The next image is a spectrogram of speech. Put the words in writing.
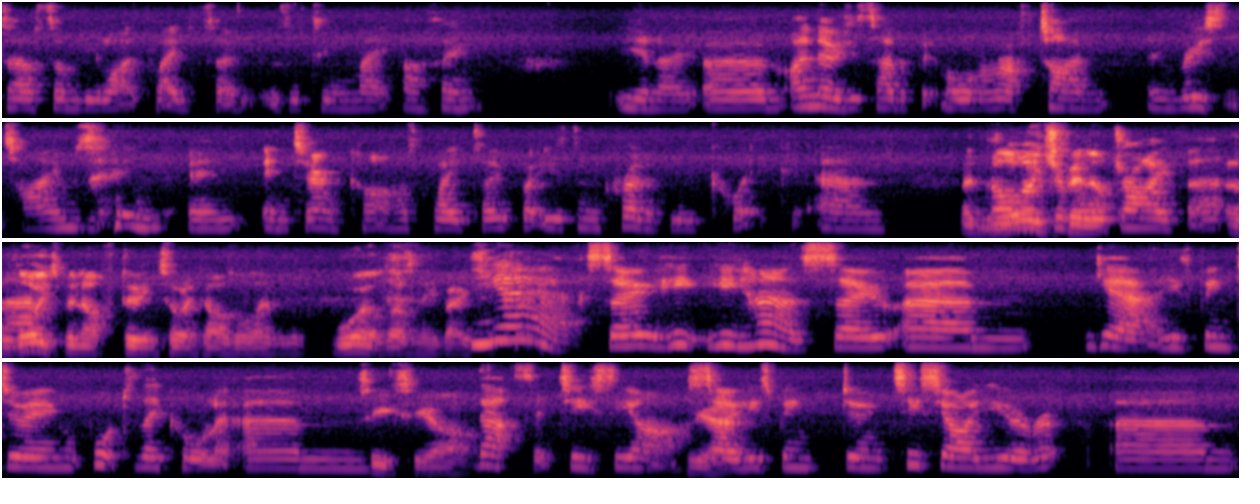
to have somebody like Plato as a teammate. I think. You know, um, I know he's had a bit more of a rough time in recent times in, in, in touring cars, Plato, but he's incredibly quick and And Lloyd's knowledgeable been driver. and um, Lloyd's been off doing touring cars all over the world, hasn't he? Basically. Yeah, so he, he has. So um, yeah, he's been doing what do they call it? Um, TCR. that's it, TCR. Yeah. So he's been doing TCR Europe. Um,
